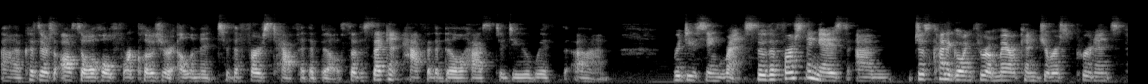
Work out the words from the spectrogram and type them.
because uh, there's also a whole foreclosure element to the first half of the bill. So the second half of the bill has to do with um, reducing rent. So the first thing is um, just kind of going through American jurisprudence.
